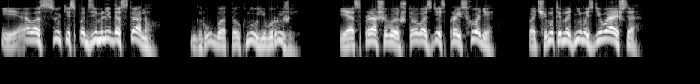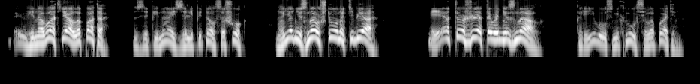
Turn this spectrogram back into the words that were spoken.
«Я вас, суки, с-под земли достану!» Грубо оттолкнул его рыжий. «Я спрашиваю, что у вас здесь происходит? Почему ты над ним издеваешься?» «Виноват я, лопата!» Запинаясь, залепетал Сашок. «Но я не знал, что он от тебя!» «Я тоже этого не знал!» Криво усмехнулся Лопатин.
